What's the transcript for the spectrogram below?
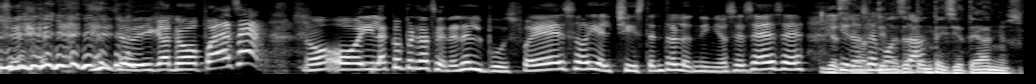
y yo diga, no puede ser. ¿no? Hoy la conversación en el bus fue eso y el chiste entre los niños es ese. Y el y señor tiene 77 años.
